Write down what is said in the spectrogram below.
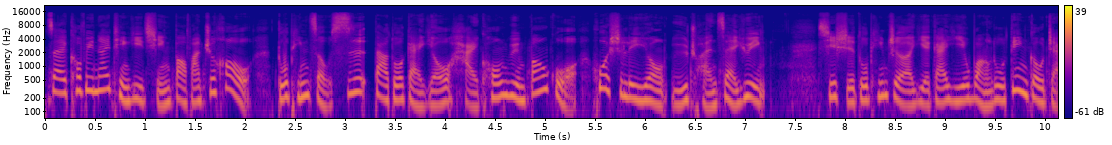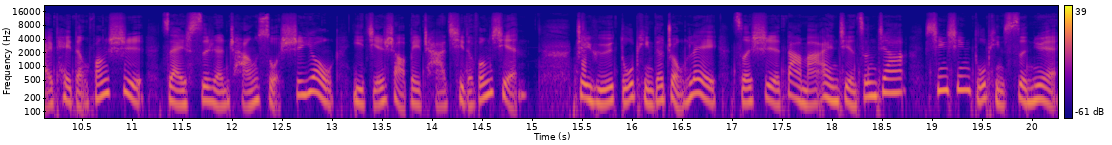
在 COVID-19 疫情爆发之后，毒品走私大多改由海空运包裹，或是利用渔船载运。吸食毒品者也该以网络订购、宅配等方式在私人场所试用，以减少被查缉的风险。至于毒品的种类，则是大麻案件增加，新兴毒品肆虐，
